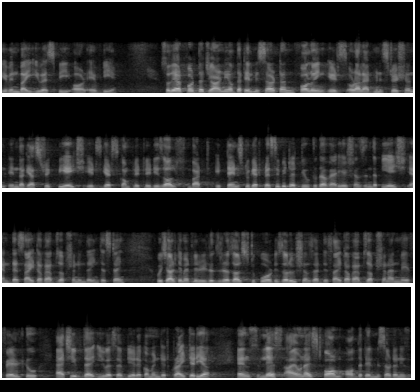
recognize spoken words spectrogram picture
given by USP or FDA. So therefore, the journey of the telmisartan following its oral administration in the gastric pH, it gets completely dissolved, but it tends to get precipitated due to the variations in the pH and the site of absorption in the intestine, which ultimately re results to poor dissolutions at the site of absorption and may fail to achieve the USFDA recommended criteria. Hence, less ionized form of the telmisartan is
